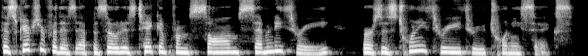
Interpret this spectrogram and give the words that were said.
The scripture for this episode is taken from Psalm 73, verses 23 through 26.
